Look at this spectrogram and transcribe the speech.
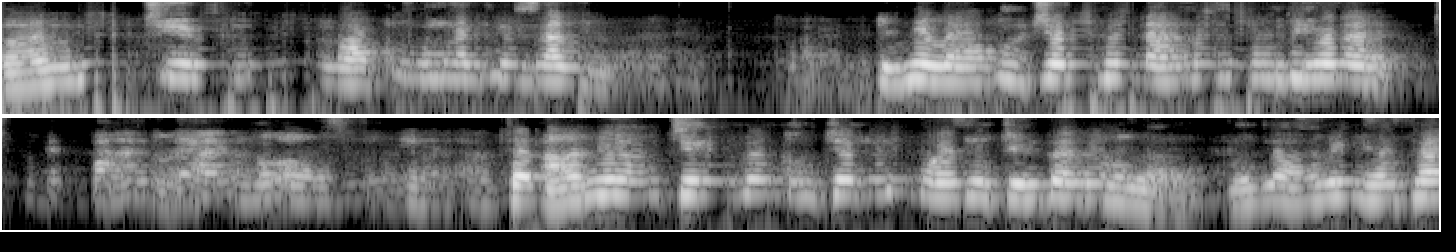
नांदेडची रेल्वे लातूरमध्ये झाली तुम्ही लातूरची रेल्वे तर आम्ही आमची रेल्वे तुमच्याकडे माझी चिंता करणार म्हणजे आम्ही मोठा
